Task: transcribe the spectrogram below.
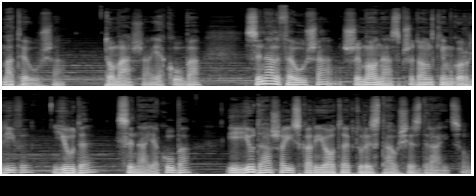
Mateusza, Tomasza, Jakuba, syna Alfeusza, Szymona z przydonkiem Gorliwy, Judę, syna Jakuba i Judasza Iskariotę, który stał się zdrajcą.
